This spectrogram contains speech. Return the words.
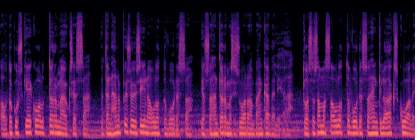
Autokuski ei kuollut törmäyksessä, joten hän pysyi siinä ulottuvuudessa, jossa hän törmäsi suoraan päin kävelijää. Tuossa samassa ulottuvuudessa henkilö X kuoli,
